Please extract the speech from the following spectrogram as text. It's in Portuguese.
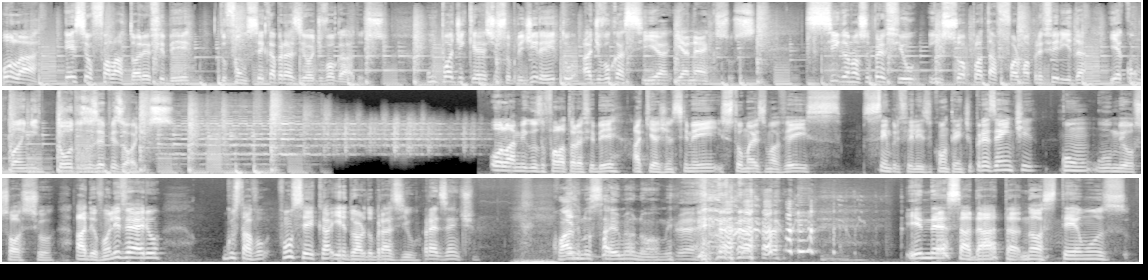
Olá, esse é o Falatório FB do Fonseca Brasil Advogados, um podcast sobre direito, advocacia e anexos. Siga nosso perfil em sua plataforma preferida e acompanhe todos os episódios. Olá, amigos do Falatório FB, aqui é a Janci May, estou mais uma vez sempre feliz e contente e presente com o meu sócio Adelvon Olivério, Gustavo Fonseca e Eduardo Brasil. Presente. Quase não saiu meu nome. E nessa data nós temos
